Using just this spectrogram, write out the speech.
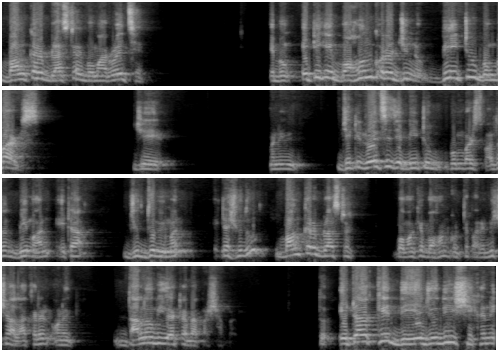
বাংকার ব্লাস্টার বোমা রয়েছে এবং এটিকে বহন করার জন্য বি টু বোম্বার্স যে মানে যেটি রয়েছে যে বি টু বোম্বার্স অর্থাৎ বিমান, এটা যুদ্ধ বিমান এটা শুধু বাংকার ব্লাস্টার বোমাকে বহন করতে পারে, বিশাল আকারের অনেক দানবীয় একটা ব্যাপার স্যাপার। তো এটাকে দিয়ে যদি সেখানে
